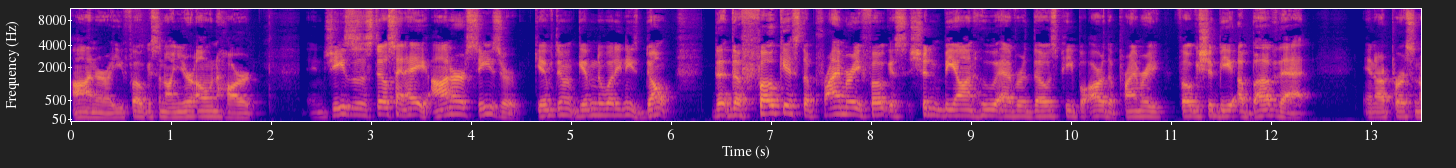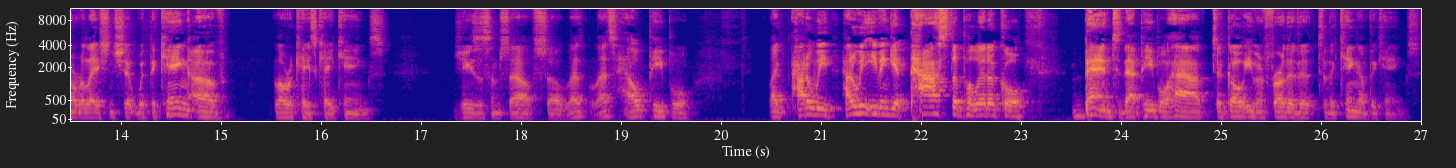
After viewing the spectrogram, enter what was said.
honor? Are you focusing on your own heart? And Jesus is still saying, hey, honor Caesar. Give to him, give him to what he needs. Don't the, the focus, the primary focus shouldn't be on whoever those people are. The primary focus should be above that in our personal relationship with the king of lowercase k kings, Jesus himself. So let, let's help people like how do we how do we even get past the political bent that people have to go even further to, to the King of the Kings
